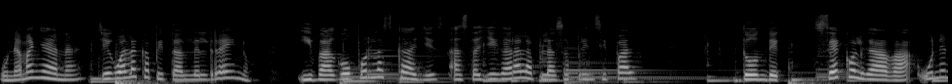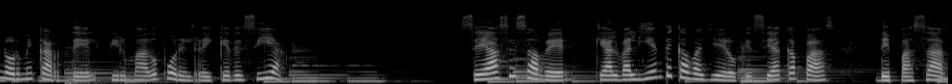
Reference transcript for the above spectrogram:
Una mañana llegó a la capital del reino y vagó por las calles hasta llegar a la plaza principal, donde se colgaba un enorme cartel firmado por el rey que decía, se hace saber que al valiente caballero que sea capaz de pasar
